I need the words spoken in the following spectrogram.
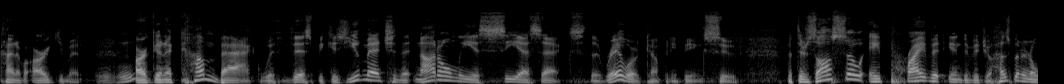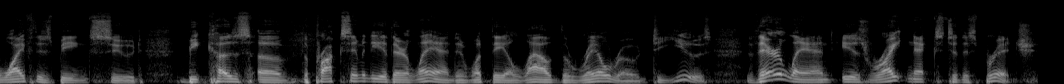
kind of argument mm-hmm. are going to come back with this because you mentioned that not only is CSX the railroad company being sued, but there's also a private individual, husband and a wife, that is being sued because of the proximity of their land and what they allowed the railroad to use. Their land is right next to this bridge.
